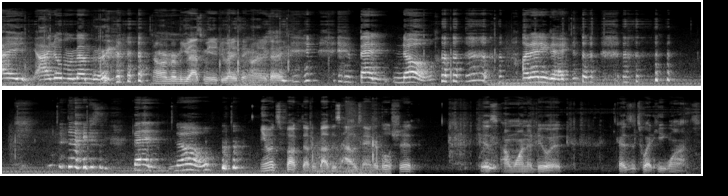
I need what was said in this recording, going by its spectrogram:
I I don't remember. I don't remember you asked me to do anything on any day. ben, no. on any day. I just Ben, no. You know what's fucked up about this Alexander bullshit? Is I want to do it because it's what he wants.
